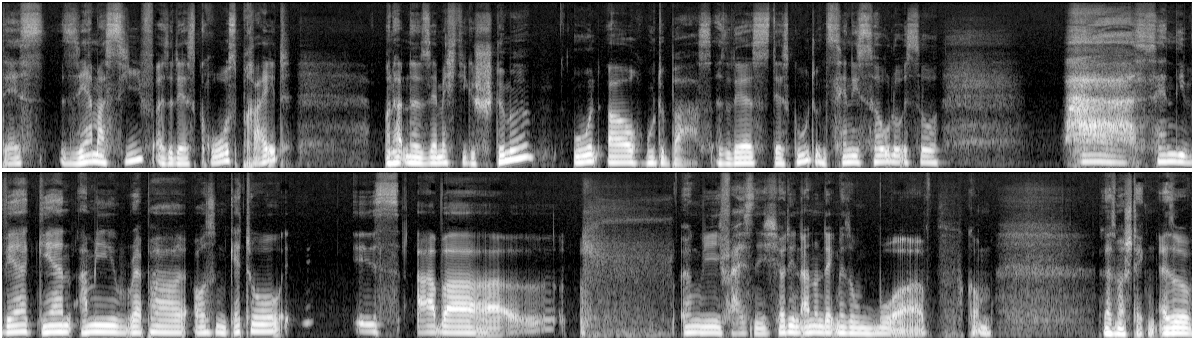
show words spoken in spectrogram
der ist sehr massiv, also der ist groß, breit und hat eine sehr mächtige Stimme und auch gute Bars. Also der ist, der ist gut und Sandy Solo ist so. Sandy wäre gern Ami-Rapper aus dem Ghetto, ist aber äh, irgendwie, ich weiß nicht, ich höre den an und denke mir so, boah, komm, lass mal stecken. Also,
